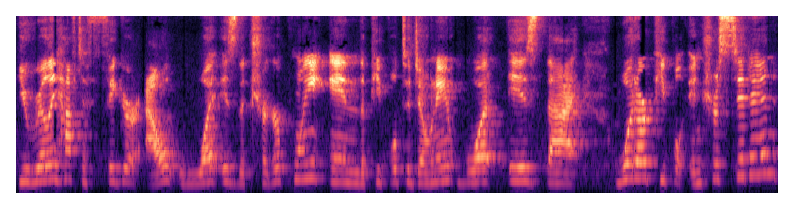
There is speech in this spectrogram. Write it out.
You really have to figure out what is the trigger point in the people to donate. What is that? What are people interested in?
